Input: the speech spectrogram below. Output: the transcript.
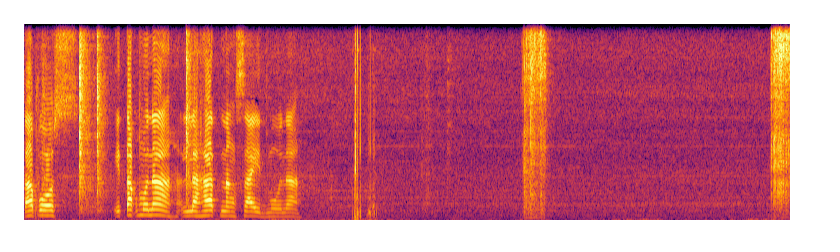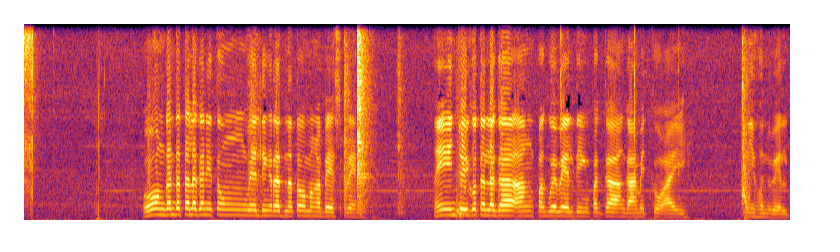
Tapos, itak mo na lahat ng side muna. Oo, ang ganda talaga nitong welding rod na to mga best friend. Nai-enjoy ko talaga ang pagwe-welding pagka ang gamit ko ay Nihon Weld.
